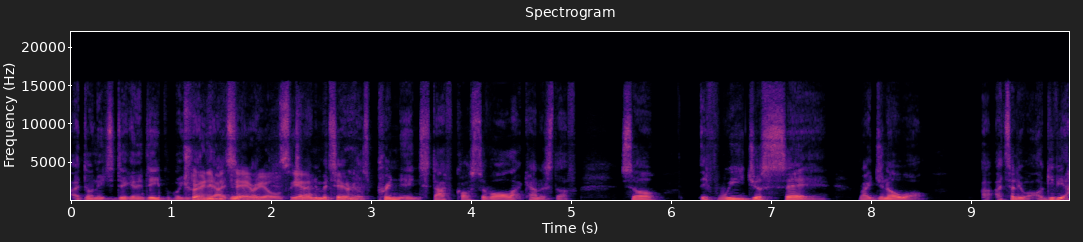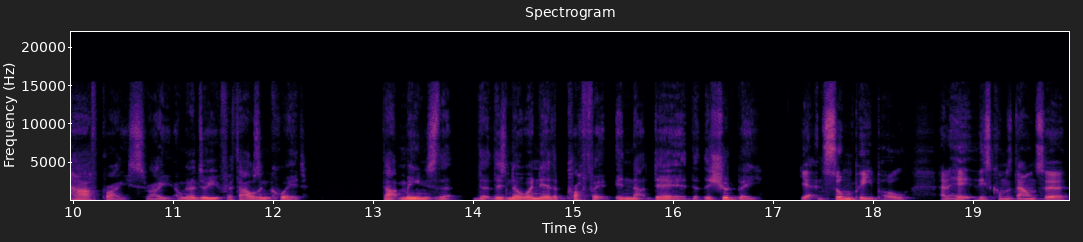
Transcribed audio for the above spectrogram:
I don't need to dig any deeper, but training materials, idea, yeah. training materials, printing, staff costs of all that kind of stuff. So if we just say, right, do you know what? I tell you what, I'll give you half price, right? I'm going to do it for a thousand quid. That means that that there's nowhere near the profit in that day that there should be. Yeah, and some people, and here, this comes down to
